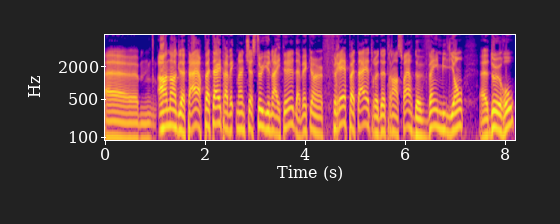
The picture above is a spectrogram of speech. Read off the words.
en Angleterre, peut-être avec Manchester United, avec un frais peut-être de transfert de 20 millions d'euros.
